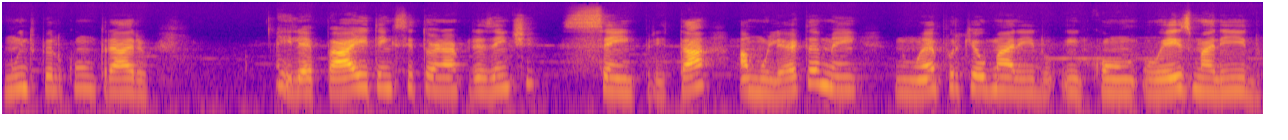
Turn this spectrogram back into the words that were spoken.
Muito pelo contrário. Ele é pai e tem que se tornar presente sempre, tá? A mulher também. Não é porque o marido, o ex-marido,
